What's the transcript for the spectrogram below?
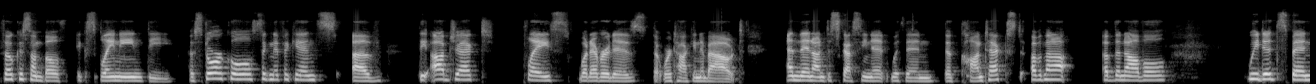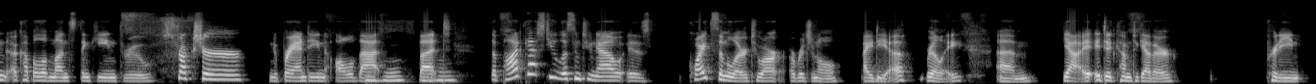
focus on both explaining the historical significance of the object, place, whatever it is that we're talking about, and then on discussing it within the context of the of the novel. We did spend a couple of months thinking through structure, branding, all of that. Mm-hmm. But mm-hmm. the podcast you listen to now is quite similar to our original idea, really. Um, yeah, it, it, did come together pretty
